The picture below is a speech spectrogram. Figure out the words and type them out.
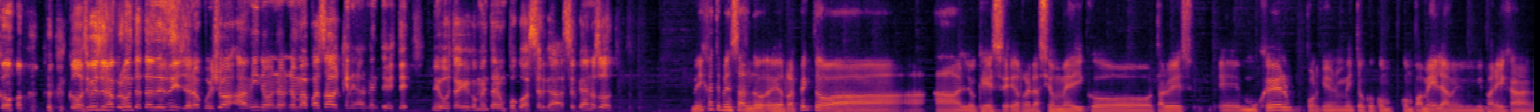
como, si fuese una pregunta tan sencilla, ¿no? Porque yo a mí no, no, me ha pasado, generalmente, viste, me gusta que comentar un poco acerca, acerca de nosotros. Me dejaste pensando, eh, respecto a, lo que es eh, relación médico, tal vez eh, mujer, porque me tocó con, Pamela, mi, pareja,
